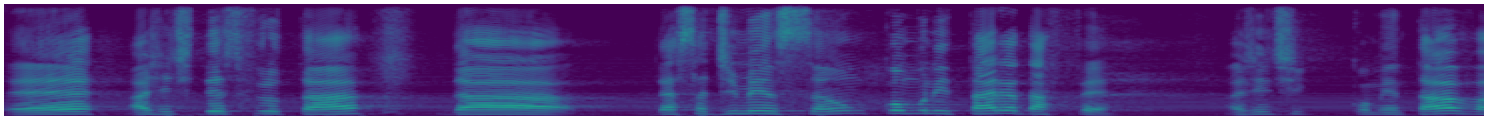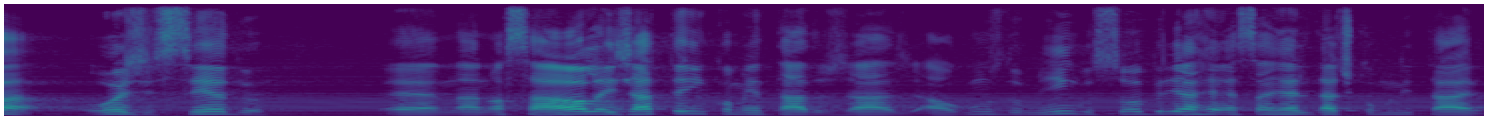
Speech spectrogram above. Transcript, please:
é a gente desfrutar da, dessa dimensão comunitária da fé. A gente comentava hoje cedo é, na nossa aula e já tem comentado já alguns domingos sobre a, essa realidade comunitária.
